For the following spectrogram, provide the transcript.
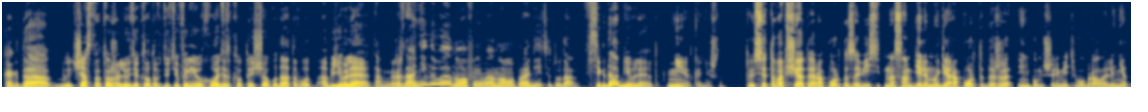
когда часто тоже люди, кто-то в duty free уходит, кто-то еще куда-то, вот объявляют там, гражданин Иванов, Иванова, пройдите туда. Всегда объявляют? Нет, конечно. То есть это вообще от аэропорта зависит. На самом деле многие аэропорты даже, я не помню, Шереметьево убрала или нет,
